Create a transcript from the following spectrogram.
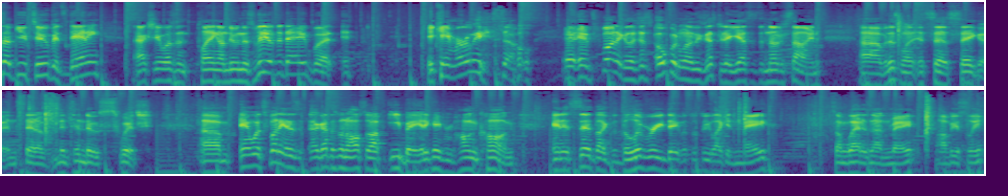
up YouTube? It's Danny. Actually, I wasn't planning on doing this video today, but it it came early, so it, it's funny because I just opened one of these yesterday. Yes, it's another sign, uh, but this one it says Sega instead of Nintendo Switch. Um, and what's funny is I got this one also off eBay, and it came from Hong Kong, and it said like the delivery date was supposed to be like in May, so I'm glad it's not in May, obviously.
